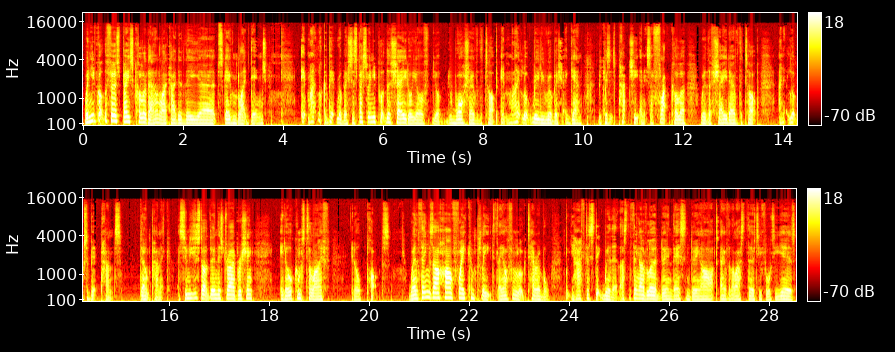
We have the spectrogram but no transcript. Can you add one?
when you've got the first base colour down, like I did the uh, Skaven Blight Dinge, it might look a bit rubbish, especially when you put the shade or your, your wash over the top. It might look really rubbish again because it's patchy and it's a flat colour with a shade over the top and it looks a bit pants. Don't panic. As soon as you start doing this dry brushing, it all comes to life, it all pops. When things are halfway complete, they often look terrible, but you have to stick with it. That's the thing I've learned doing this and doing art over the last 30, 40 years.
